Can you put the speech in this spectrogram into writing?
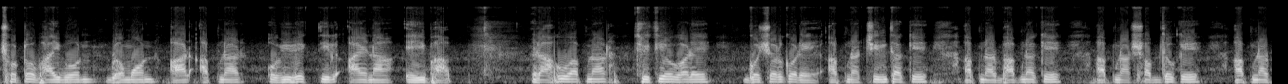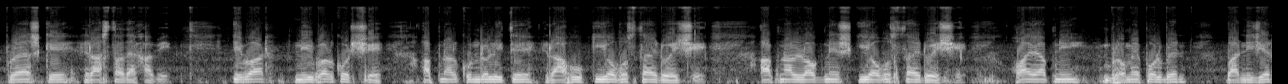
ছোট ভাই বোন ভ্রমণ আর আপনার অভিব্যক্তির আয়না এই ভাব। রাহু আপনার তৃতীয় ঘরে গোচর করে আপনার চিন্তাকে, আপনার ভাবনাকে, আপনার শব্দকে, আপনার প্রয়াসকে রাস্তা দেখাবে। এবার নির্ভর করছে আপনার কুণ্ডলিতে রাহু কি অবস্থায় রয়েছে, আপনার লগ্নেশ কি অবস্থায় রয়েছে। হয় আপনি ভ্রমে পড়বেন বা নিজের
